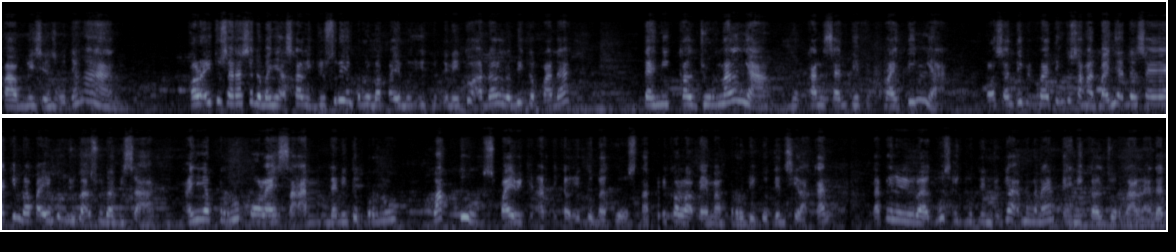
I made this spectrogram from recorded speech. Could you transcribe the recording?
publish and so jangan. Kalau itu saya rasa ada banyak sekali. Justru yang perlu Bapak Ibu ikutin itu adalah lebih kepada technical jurnalnya, bukan scientific writingnya kalau scientific writing itu sangat banyak dan saya yakin Bapak Ibu juga sudah bisa. Hanya perlu polesan dan itu perlu waktu supaya bikin artikel itu bagus. Tapi kalau memang perlu diikutin silakan. Tapi lebih bagus ikutin juga mengenai technical jurnalnya dan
